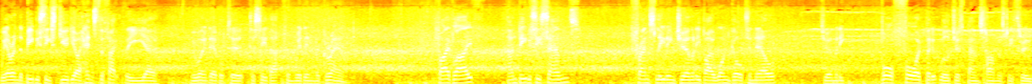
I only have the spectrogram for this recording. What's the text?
We are in the BBC studio, hence the fact the uh, we weren't able to, to see that from within the ground. Five Live and BBC Sounds. France leading Germany by one goal to nil. Germany ball forward, but it will just bounce harmlessly through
